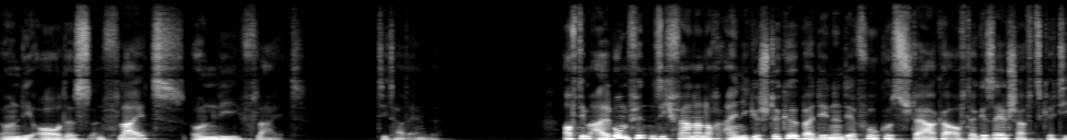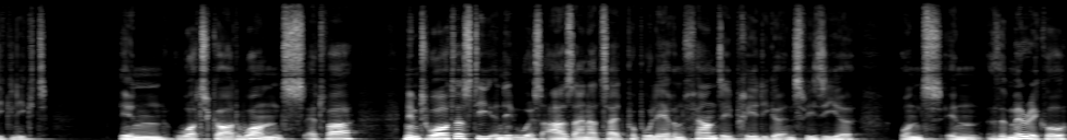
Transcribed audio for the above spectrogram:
only orders and flight, only flight. Zitat Ende. Auf dem Album finden sich ferner noch einige Stücke, bei denen der Fokus stärker auf der Gesellschaftskritik liegt. In What God Wants etwa nimmt Waters die in den USA seinerzeit populären Fernsehprediger ins Visier und in The Miracle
